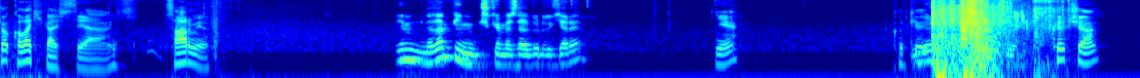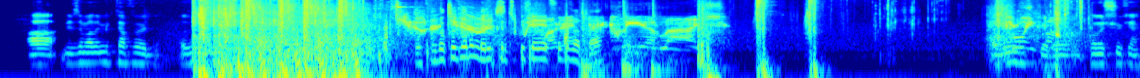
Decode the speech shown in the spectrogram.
Çok kolay ki karşısı ya. Hiç sarmıyor. Benim neden pingim çıkıyor mesela durduk yere? Niye? 42. Bilmiyorum. 40 şu an. Aa bizim adam ilk defa öldü. O zaman 39 dedim beni 42 sene 39 hatta. Clear, lads. adam çıkıyor böyle konuşurken.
